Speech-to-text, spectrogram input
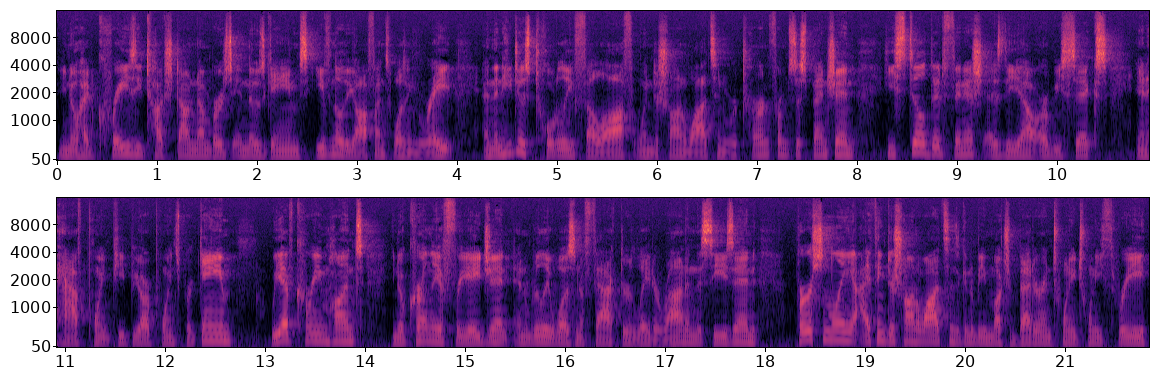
you know, had crazy touchdown numbers in those games, even though the offense wasn't great. And then he just totally fell off when Deshaun Watson returned from suspension. He still did finish as the uh, RB6 in half point PPR points per game. We have Kareem Hunt, you know, currently a free agent and really wasn't a factor later on in the season. Personally, I think Deshaun Watson is going to be much better in 2023.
